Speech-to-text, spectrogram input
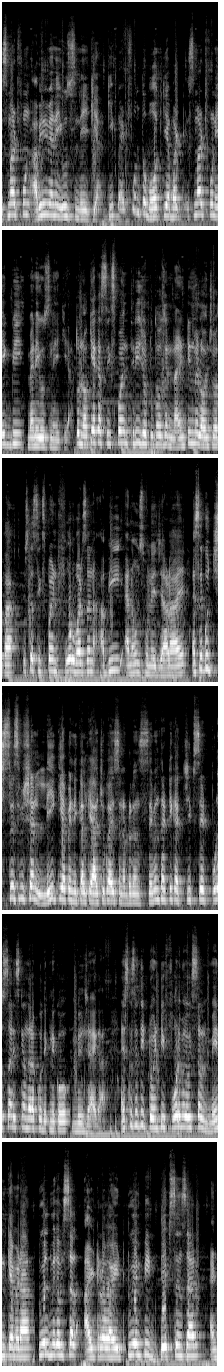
स्मार्टफ़ोन अभी भी मैंने यूज़ नहीं किया। कीपैड फ़ोन तो बहुत किया बट स्मार्टफ़ोन एक भी मैंने यूज़ नहीं किया। तो नोकिया का 6.3 जो 2019 में लॉन्च हुआ था, उसका 6.4 वर्जन अभी अनाउंस होने जा रहा है। इसका कुछ स्पेसिफिकेशन लीक यहाँ पे निकल के आ चुका है स्नैपड्रैगन 730 का चिपसेट प्रोसेसर इसके अंदर आपको देखने को मिल जाएगा। इसके साथ ही 24 megapixel main camera 12 megapixel ultra wide 2 MP depth sensor and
